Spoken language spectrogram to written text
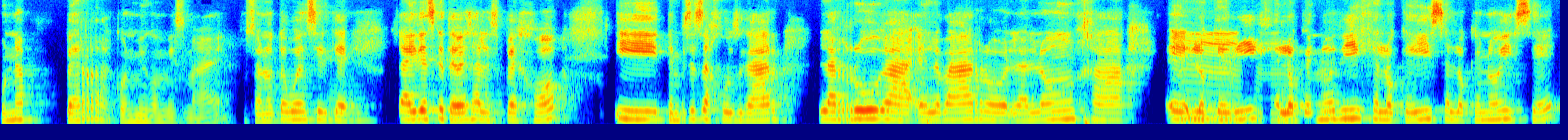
una perra conmigo misma, ¿eh? O sea, no te voy a decir que hay días que te ves al espejo y te empiezas a juzgar la arruga, el barro, la lonja, eh, lo que dije, lo que no dije, lo que hice, lo que no hice.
